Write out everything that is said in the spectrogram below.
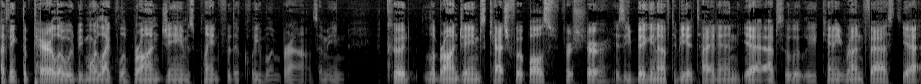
I think the parallel would be more like LeBron James playing for the Cleveland Browns. I mean, could LeBron James catch footballs? For sure. Is he big enough to be a tight end? Yeah, absolutely. Can he run fast? Yeah.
